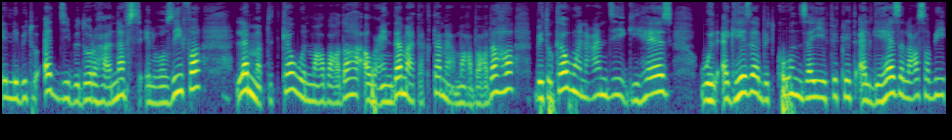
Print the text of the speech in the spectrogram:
اللي بتؤدي بدورها نفس الوظيفة لما بتتكون مع بعضها أو عندما تجتمع مع بعضها بتكون عندي جهاز والأجهزة بتكون زي فكرة الجهاز العصبي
